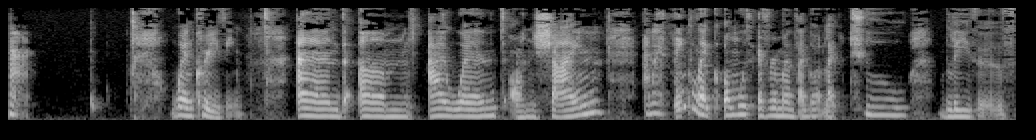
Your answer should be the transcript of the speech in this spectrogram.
went crazy. And um, I went on Shein. And I think like almost every month I got like two blazers.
